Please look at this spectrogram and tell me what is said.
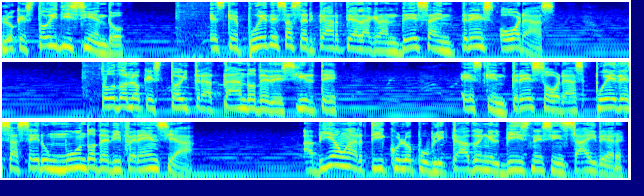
Lo que estoy diciendo es que puedes acercarte a la grandeza en tres horas. Todo lo que estoy tratando de decirte es que en tres horas puedes hacer un mundo de diferencia. Había un artículo publicado en el Business Insider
